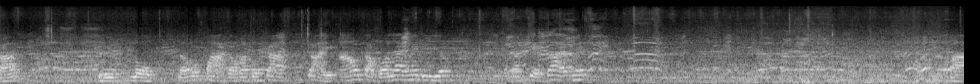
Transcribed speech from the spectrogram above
ครับ ดึงหลบแล้วปากกลับมาตรงกลางไก่เอากลับบอลแรกไม่ดีครับการเก็บได้เพชรขวา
